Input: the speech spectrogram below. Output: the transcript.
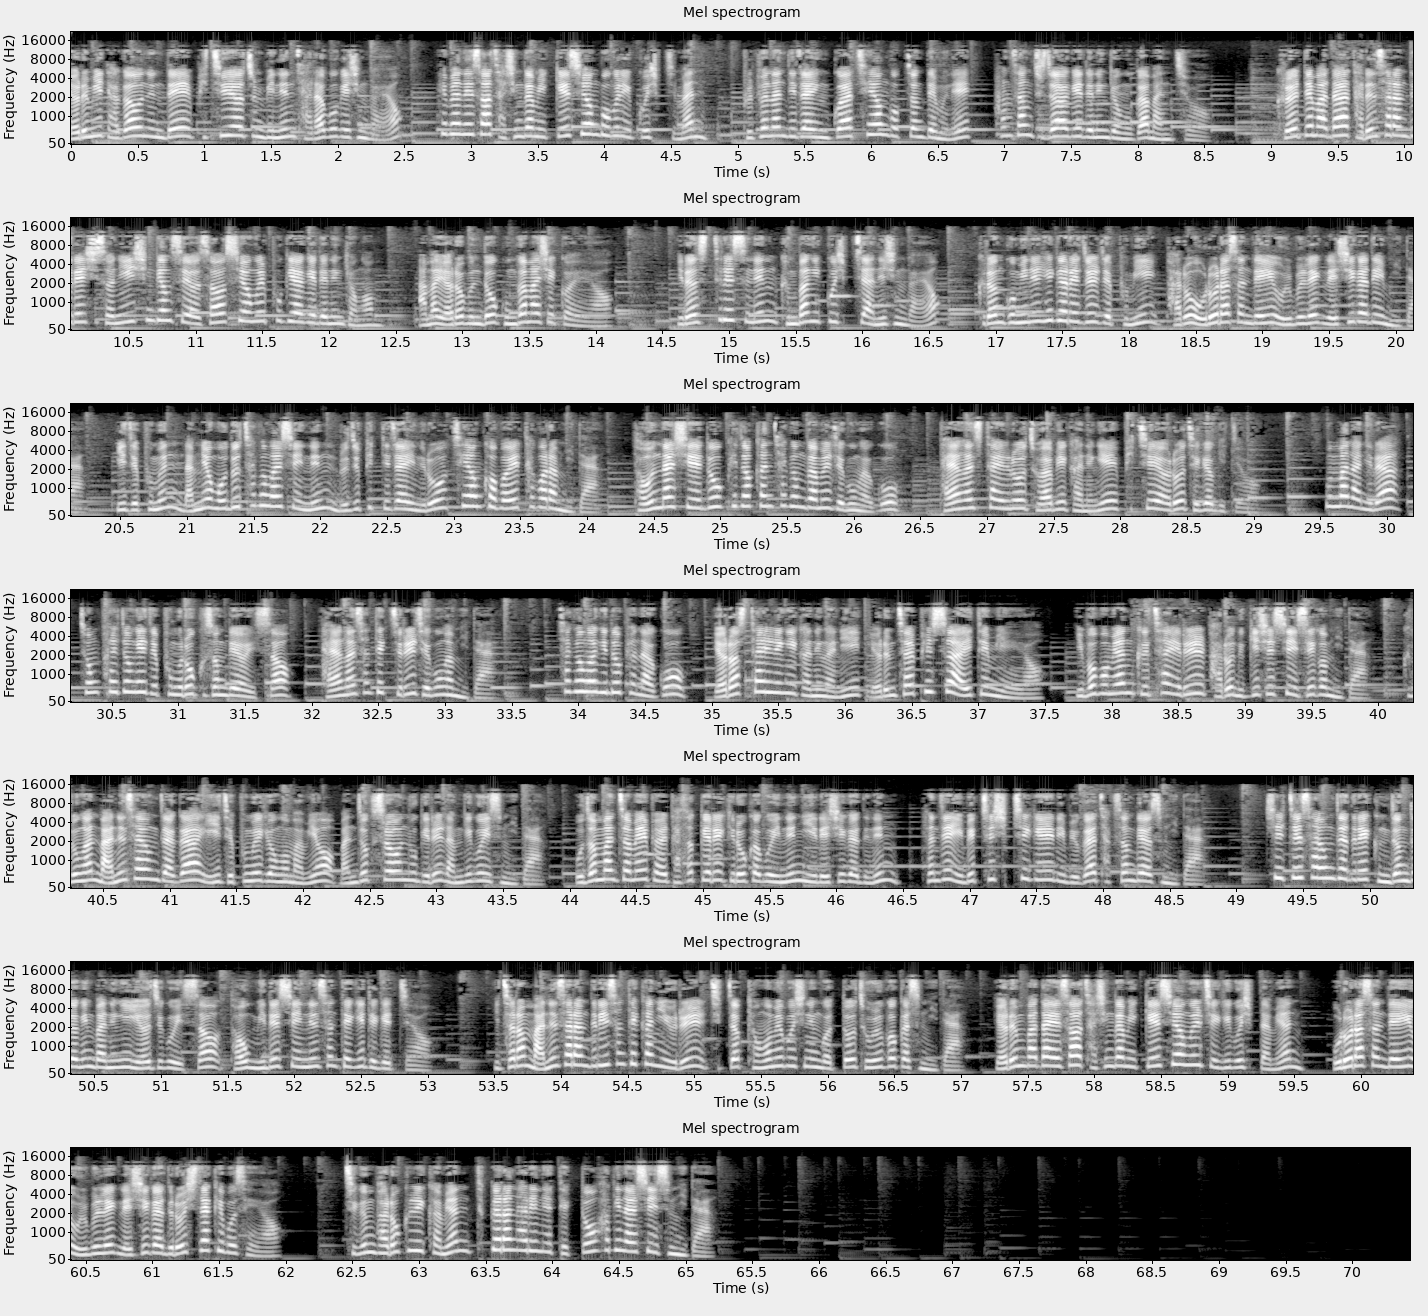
여름이 다가오는데 비치웨어 준비는 잘하고 계신가요? 해변에서 자신감 있게 수영복을 입고 싶지만 불편한 디자인과 체형 걱정 때문에 항상 주저하게 되는 경우가 많죠. 그럴 때마다 다른 사람들의 시선이 신경 쓰여서 수영을 포기하게 되는 경험 아마 여러분도 공감하실 거예요. 이런 스트레스는 금방 잊고 싶지 않으신가요? 그런 고민을 해결해줄 제품이 바로 오로라 선데이 올블랙 래쉬가드입니다. 이 제품은 남녀 모두 착용할 수 있는 루즈핏 디자인으로 체형 커버에 탁월합니다. 더운 날씨에도 쾌적한 착용감을 제공하고 다양한 스타일로 조합이 가능해 비치웨어로 제격이죠. 뿐만 아니라 총 8종의 제품으로 구성되어 있어 다양한 선택지를 제공합니다. 착용하기도 편하고 여러 스타일링이 가능하니 여름철 필수 아이템이에요. 입어보면 그 차이를 바로 느끼실 수 있을 겁니다. 그동안 많은 사용자가 이 제품을 경험하며 만족스러운 후기를 남기고 있습니다. 5점 만점에 별 5개를 기록하고 있는 이 레시가드는 현재 277개의 리뷰가 작성되었습니다. 실제 사용자들의 긍정적인 반응이 이어지고 있어 더욱 믿을 수 있는 선택이 되겠죠. 이처럼 많은 사람들이 선택한 이유를 직접 경험해보시는 것도 좋을 것 같습니다. 여름 바다에서 자신감 있게 수영을 즐기고 싶다면 오로라 선데이 올블랙 레시가드로 시작해보세요. 지금 바로 클릭하면 특별한 할인 혜택도 확인할 수 있습니다.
